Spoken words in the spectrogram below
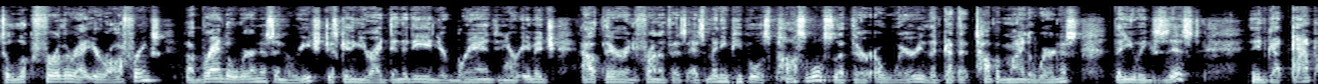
to look further at your offerings, uh, brand awareness and reach, just getting your identity and your brand and your image out there in front of as, as many people as possible so that they're aware, they've got that top of mind awareness that you exist. Then you've got app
